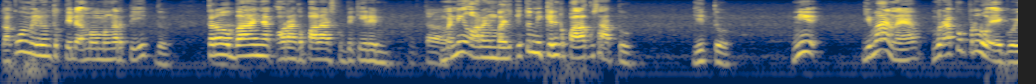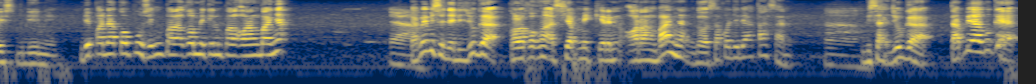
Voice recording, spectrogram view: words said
aku memilih untuk tidak mau mengerti itu terlalu banyak orang kepala harus kupikirin Betul. Mending orang yang banyak itu mikirin kepala aku satu. Gitu. Ini gimana ya? Menurut aku perlu egois begini. Daripada kau pusing, kepala kau mikirin kepala orang banyak. Ya. Tapi bisa jadi juga, kalau kau nggak siap mikirin orang banyak, gak usah kau jadi atasan. Nah. Bisa juga. Tapi aku kayak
